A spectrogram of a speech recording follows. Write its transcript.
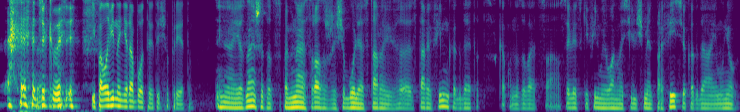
jQuery. И половина не работает еще при этом. Э, я, знаешь, этот вспоминаю сразу же еще более старый, э, старый фильм, когда этот, как он называется, советский фильм «Иван Васильевич меняет профессию», когда ему, у него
